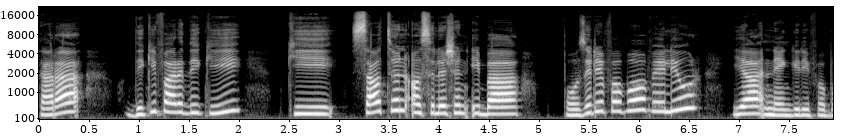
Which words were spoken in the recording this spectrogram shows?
তারা দেখি পারে দেখি কি সাউথার্ন অসিলেশন ইবা পজিটিভ হব, ভ্যালিউর, ইয়া নেগেটিভ হব।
